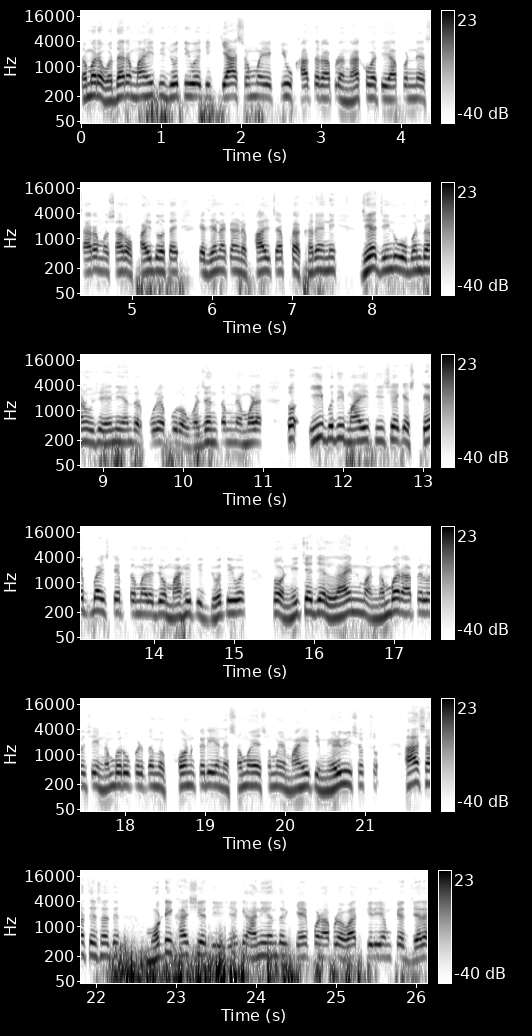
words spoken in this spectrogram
તમારે વધારે માહિતી જોતી હોય કે કયા સમયે કયું ખાતર આપણે નાખવાથી આપણને સારામાં સારો ફાયદો થાય કે જેના કારણે ફાલ ચાપકા ખરે નહીં. જે ઝીંડવું બંધાણું છે એની અંદર પૂરેપૂરો વજન તમને મળે. તો એ બધી માહિતી છે કે સ્ટેપ બાય સ્ટેપ તમારે જો માહિતી જોતી હોય તો નીચે જે લાઇનમાં નંબર આપેલો છે એ નંબર ઉપર તમે ફોન કરી અને સમયે સમયે માહિતી મેળવી શકશો. આ સાથે સાથે મોટી ખાસિયત એ છે કે આની અંદર ક્યાંય પણ આપણે વાત કરીએ એમ કે જ્યારે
